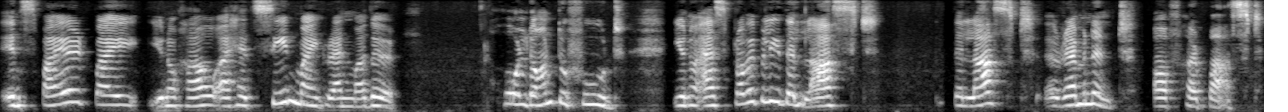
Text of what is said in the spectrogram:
inspired by you know how I had seen my grandmother hold on to food you know as probably the last the last remnant of her past.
